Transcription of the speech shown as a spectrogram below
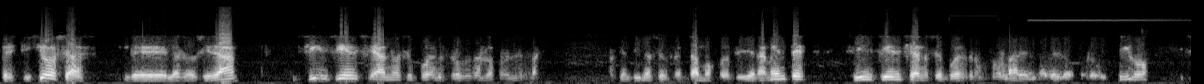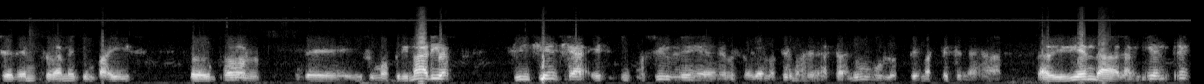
prestigiosas de la sociedad. Sin ciencia no se pueden resolver los problemas que argentinos enfrentamos cotidianamente. Sin ciencia no se puede transformar el modelo productivo y seremos solamente un país productor de insumos primarios. Sin ciencia es imposible resolver los temas de la salud, los temas que es la, la vivienda, el ambiente,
